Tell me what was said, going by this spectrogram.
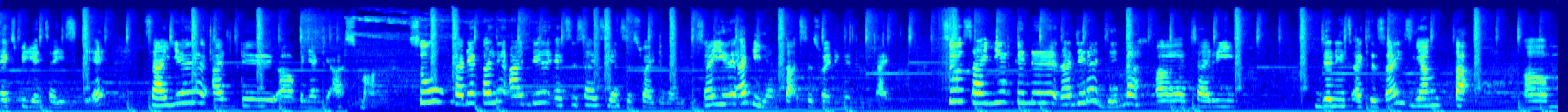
experience saya sikit eh. Saya ada uh, penyakit asma. So kadang-kadang ada exercise yang sesuai dengan diri saya, ada yang tak sesuai dengan diri saya. So saya kena rajin-rajin lah uh, cari jenis exercise yang tak um,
